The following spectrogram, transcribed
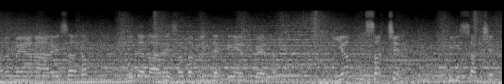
அருமையான அரை சதம். முதல் அரை சதம் இந்த TNPL young Sachin B Sachin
